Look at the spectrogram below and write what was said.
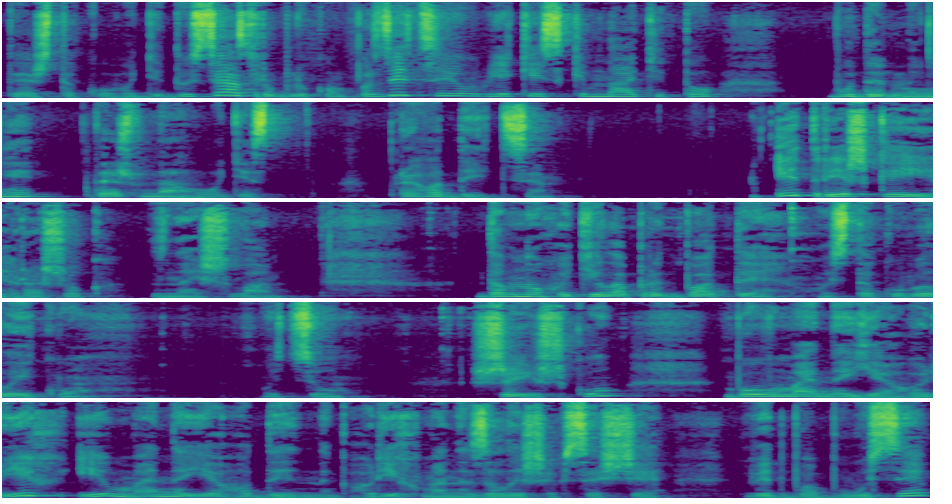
теж такого дідуся, зроблю композицію в якійсь кімнаті, то буде мені теж в нагоді. Пригодиться. І трішки іграшок знайшла. Давно хотіла придбати ось таку велику оцю шишку, бо в мене є горіх і в мене є годинник. Горіх в мене залишився ще від бабусі.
